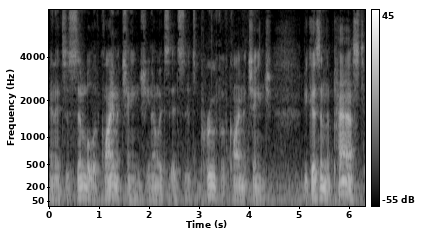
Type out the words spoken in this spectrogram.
and it's a symbol of climate change. You know, it's it's it's proof of climate change, because in the past,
